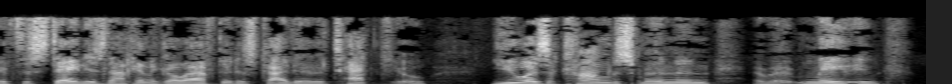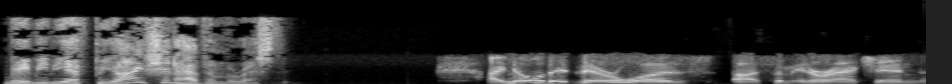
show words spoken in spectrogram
if the state is not going to go after this guy that attacked you, you as a congressman and uh, maybe maybe the FBI should have him arrested. I know that there was uh, some interaction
